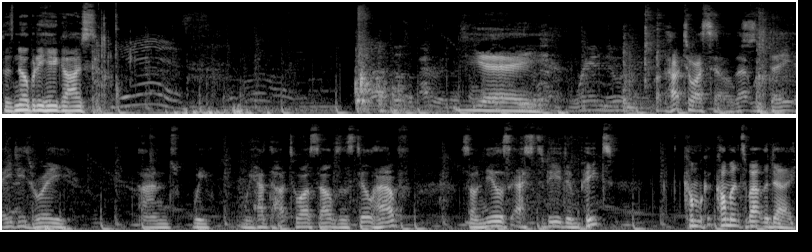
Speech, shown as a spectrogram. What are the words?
There's nobody here, guys. Yay. Brand new. The hut to ourselves. That was day 83. And we we had the hut to ourselves and still have. So Niels, Astrid and Pete, com- comments about the day.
